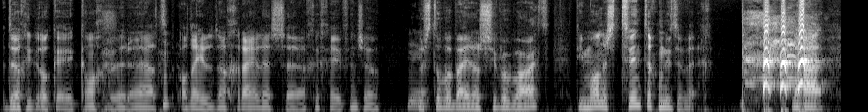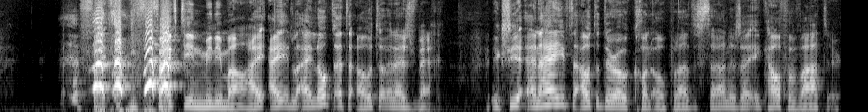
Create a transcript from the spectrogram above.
dacht ik, oké, kan gebeuren. Hij had al de hele dag rijles eh, gegeven en zo. Ja. We stoppen bij een supermarkt. Die man is 20 minuten weg. nou, vijf- 15 minimaal. Hij, hij, hij loopt uit de auto en hij is weg. Ik zie, en hij heeft de autodeur ook gewoon open laten staan en zei, ik haal van water.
